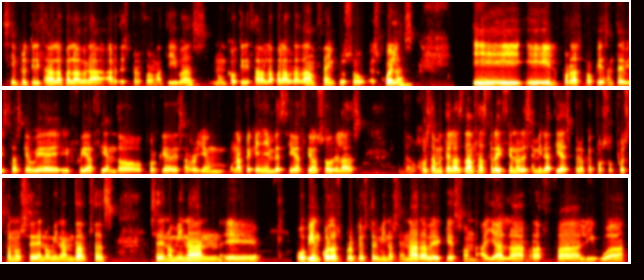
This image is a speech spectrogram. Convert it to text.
siempre utilizaba la palabra artes performativas, nunca utilizaba la palabra danza, incluso escuelas. Y, por las propias entrevistas que fui, haciendo, porque desarrollé una pequeña investigación sobre las justamente las danzas tradicionales emiratíes, pero que por supuesto no se denominan danzas, se denominan eh, o bien con los propios términos en árabe, que son ayala, razfa, ligua,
